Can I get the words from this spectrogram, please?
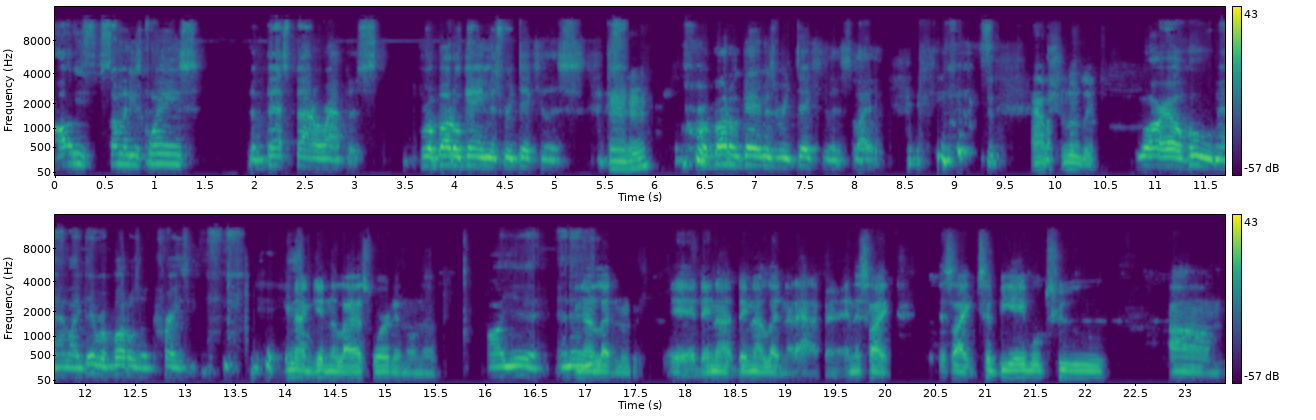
all these, some of these queens, the best battle rappers. Rebuttal game is ridiculous. Mm-hmm. Rebuttal game is ridiculous. Like, absolutely. URL who man, like their rebuttals are crazy. You're not getting the last word in on them. Oh yeah, and they're not letting them. Yeah, they not they not letting that happen. And it's like it's like to be able to, um,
